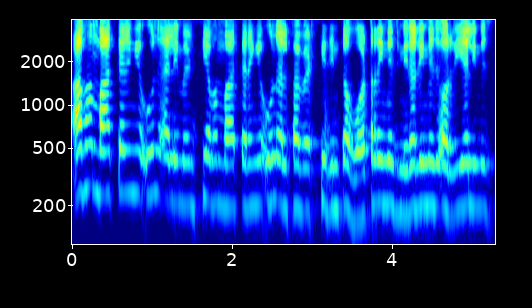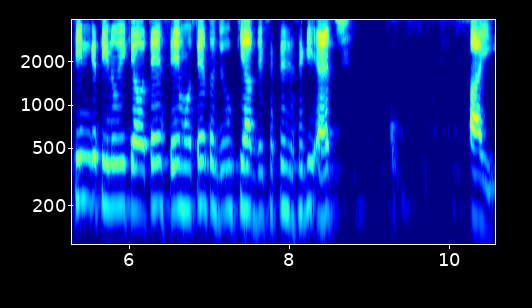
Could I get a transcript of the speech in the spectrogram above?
अब हम बात करेंगे उन एलिमेंट्स की, अब हम बात करेंगे उन अल्फाबेट्स की जिनका वाटर इमेज मिरर इमेज और रियल इमेज तीन के तीनों ही क्या होते हैं? सेम होते हैं तो जो कि आप देख सकते हैं, जैसे कि एच आई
